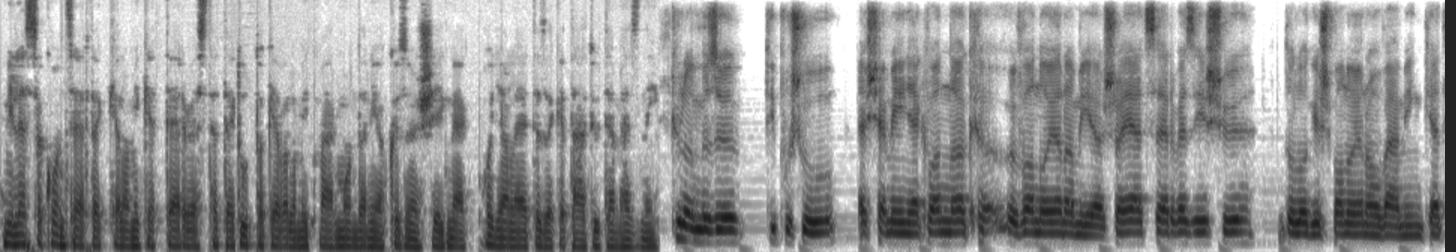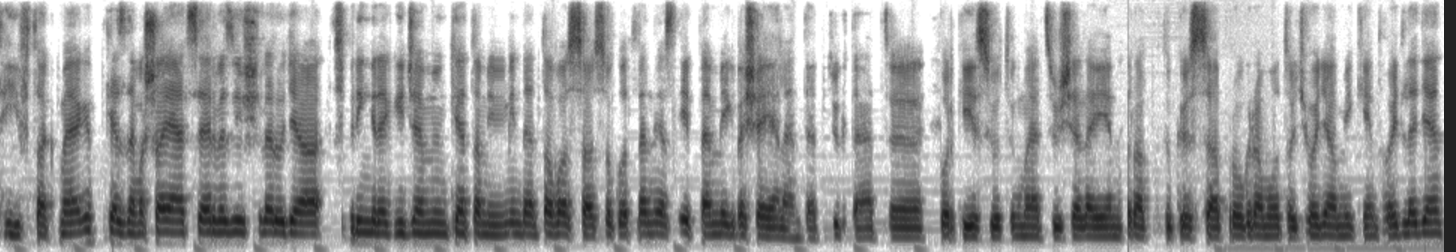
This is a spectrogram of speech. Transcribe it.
Mi lesz a koncertekkel, amiket terveztetek? Tudtok-e valamit már mondani a közönségnek? Hogyan lehet ezeket átütemezni? Különböző típusú események vannak. Van olyan, ami a saját szervezésű dolog, és van olyan, ahová minket hívtak meg. Kezdem a saját szervezésével, ugye a Spring Reggae Jamünket, ami minden tavasszal szokott lenni, azt éppen még be se jelentettük, tehát akkor készültünk március elején, raktuk össze a programot, hogy hogyan, miként, hogy legyen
